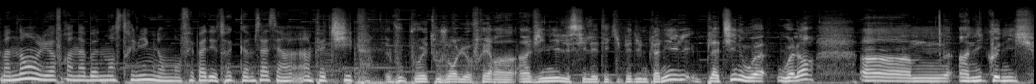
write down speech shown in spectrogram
Maintenant, on lui offre un abonnement streaming. Non, on fait pas des trucs comme ça, c'est un, un peu cheap. Vous pouvez toujours lui offrir un, un vinyle s'il est équipé d'une platine ou, ou alors un, un Iconi.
